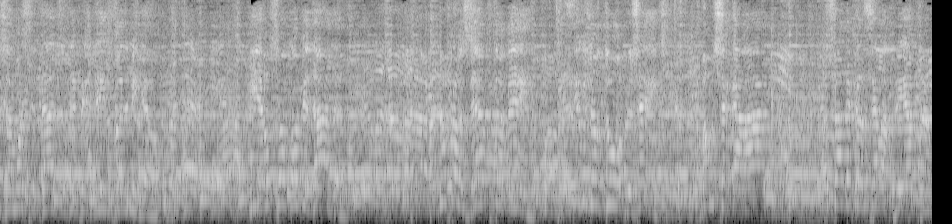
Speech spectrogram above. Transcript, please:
Vitória, é da Mocidade Independente de Padre Miguel. E eu sou convidada do projeto também. 5 de outubro, gente. Vamos chegar lá. Estrada Cancela Preta,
